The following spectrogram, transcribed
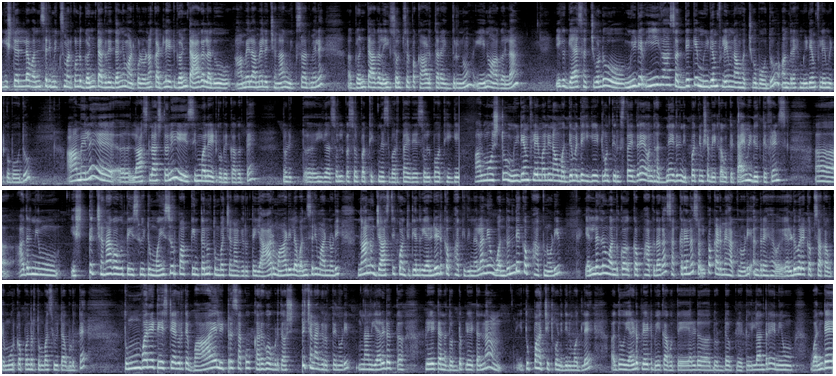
ಈಗ ಇಷ್ಟೆಲ್ಲ ಒಂದ್ಸರಿ ಮಿಕ್ಸ್ ಮಾಡಿಕೊಂಡು ಗಂಟು ಆಗದಿದ್ದಂಗೆ ಮಾಡ್ಕೊಳ್ಳೋಣ. ಕಡಲೆ ಹಿಟ್ಟು ಗಂಟು ಆಗಲ್ಲ ಅದು. ಆಮೇಲೆ ಆಮೇಲೆ ಚೆನ್ನಾಗಿ ಮಿಕ್ಸ್ ಆದಮೇಲೆ ಗಂಟು ಆಗಲ್ಲ. ಈಗ ಸ್ವಲ್ಪ ಸ್ವಲ್ಪ ಕಾಳು ಥರ ಇದ್ರೂ ಏನೂ ಆಗಲ್ಲ. ಈಗ ಗ್ಯಾಸ್ ಹಚ್ಕೊಂಡು ಮೀಡಿಯಮ್ ಈಗ ಸದ್ಯಕ್ಕೆ ಮೀಡಿಯಮ್ ಫ್ಲೇಮ್ ನಾವು ಹಚ್ಕೋಬೋದು. ಅಂದರೆ ಮೀಡಿಯಮ್ ಫ್ಲೇಮ್ ಇಟ್ಕೋಬೋದು. ಆಮೇಲೆ ಲಾಸ್ಟ್ ಲಾಸ್ಟಲ್ಲಿ ಸಿಮ್ಮಲ್ಲೇ ಇಟ್ಕೋಬೇಕಾಗುತ್ತೆ. ನೋಡಿ ಈಗ ಸ್ವಲ್ಪ ಸ್ವಲ್ಪ ಥಿಕ್ನೆಸ್ ಬರ್ತಾ ಇದೆ. ಸ್ವಲ್ಪ ಹೊತ್ತು ಹೀಗೆ ಆಲ್ಮೋಸ್ಟು ಮೀಡಿಯಮ್ ಫ್ಲೇಮಲ್ಲಿ ನಾವು ಮಧ್ಯೆ ಮಧ್ಯೆ ಹೀಗೆ ಇಟ್ಕೊಂಡು ತಿರುಗಿಸ್ತಾ ಇದ್ದರೆ ಒಂದು ಹದಿನೈದರಿಂದ ಇಪ್ಪತ್ತು ನಿಮಿಷ ಬೇಕಾಗುತ್ತೆ. ಟೈಮ್ ಹಿಡಿಯುತ್ತೆ ಫ್ರೆಂಡ್ಸ್. ಆದರೆ ನೀವು ಎಷ್ಟು ಚೆನ್ನಾಗೋಗುತ್ತೆ ಈ ಸ್ವೀಟು? ಮೈಸೂರು ಪಾಕ್ಗಿಂತನೂ ತುಂಬ ಚೆನ್ನಾಗಿರುತ್ತೆ. ಯಾರು ಮಾಡಿಲ್ಲ ಒಂದು ಸರಿ ಮಾಡಿ ನೋಡಿ. ನಾನು ಜಾಸ್ತಿ ಕ್ವಾಂಟಿಟಿ ಅಂದರೆ ಎರಡೆರಡು ಕಪ್ ಹಾಕಿದ್ದೀನಲ್ಲ, ನೀವು ಒಂದೊಂದೇ ಕಪ್ ಹಾಕಿ ನೋಡಿ. ಎಲ್ಲದನ್ನು ಒಂದು ಕಪ್ ಹಾಕಿದಾಗ ಸಕ್ಕರೆನ ಸ್ವಲ್ಪ ಕಡಿಮೆ ಹಾಕಿ ನೋಡಿ. ಅಂದರೆ ಎರಡೂವರೆ ಕಪ್ ಸಾಕಾಗುತ್ತೆ. ಮೂರು ಕಪ್ ಅಂದ್ರೆ ತುಂಬ ಸ್ವೀಟ್ ಆಗಿಬಿಡುತ್ತೆ. ತುಂಬಾ ಟೇಸ್ಟಿಯಾಗಿರುತ್ತೆ. ಬಾಯಲ್ಲಿ ಇಟ್ಟರೆ ಸಾಕು, ಕರಗಿ ಹೋಗ್ಬಿಡುತ್ತೆ. ಅಷ್ಟು ಚೆನ್ನಾಗಿರುತ್ತೆ ನೋಡಿ. ನಾನು ಎರಡು ತ, ಪ್ಲೇಟನ್ನು, ದೊಡ್ಡ ಪ್ಲೇಟನ್ನು ತುಪ್ಪ ಹಚ್ಚಿಟ್ಕೊಂಡಿದ್ದೀನಿ ಮೊದಲೇ. ಅದು ಎರಡು ಪ್ಲೇಟ್ ಬೇಕಾಗುತ್ತೆ, ಎರಡು ದೊಡ್ಡ ಪ್ಲೇಟು. ಇಲ್ಲಾಂದರೆ ನೀವು ಒಂದೇ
